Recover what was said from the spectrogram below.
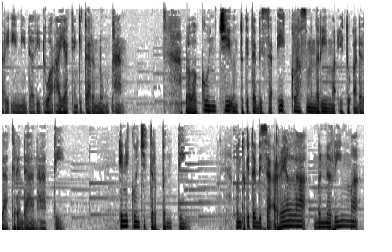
hari ini dari dua ayat yang kita renungkan. Bahwa kunci untuk kita bisa ikhlas menerima itu adalah kerendahan hati. Ini kunci terpenting untuk kita bisa rela menerima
